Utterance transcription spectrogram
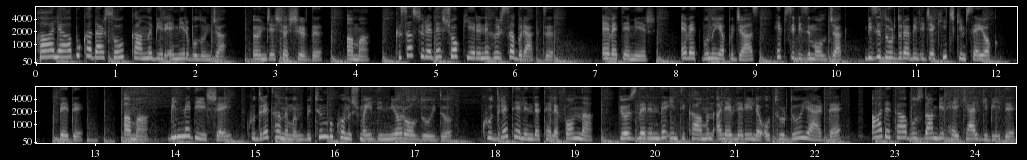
hala bu kadar soğukkanlı bir emir bulunca önce şaşırdı ama kısa sürede şok yerini hırsa bıraktı. Evet emir, evet bunu yapacağız, hepsi bizim olacak, bizi durdurabilecek hiç kimse yok, dedi. Ama bilmediği şey Kudret Hanım'ın bütün bu konuşmayı dinliyor olduğuydu. Kudret elinde telefonla, gözlerinde intikamın alevleriyle oturduğu yerde adeta buzdan bir heykel gibiydi.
